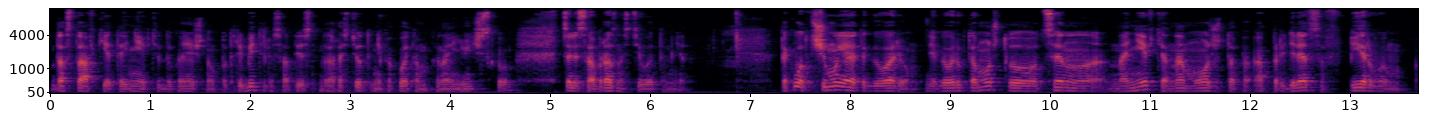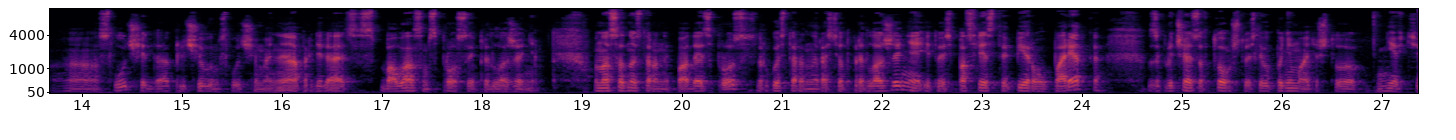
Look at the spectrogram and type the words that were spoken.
доставки этой нефти до конечного потребителя, соответственно, растет, и никакой там экономической целесообразности в этом нет. Так вот, к чему я это говорю? Я говорю к тому, что цена на нефть, она может определяться в первом э, случае, да, ключевым случаем, она определяется с балансом спроса и предложения. У нас с одной стороны падает спрос, с другой стороны растет предложение, и то есть последствия первого порядка заключаются в том, что если вы понимаете, что нефть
